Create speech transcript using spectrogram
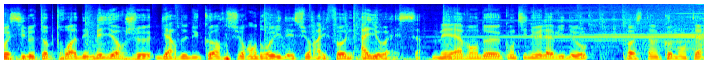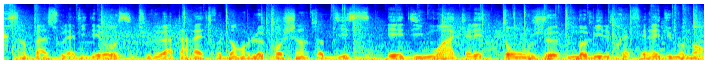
Voici le top 3 des meilleurs jeux garde du corps sur Android et sur iPhone iOS. Mais avant de continuer la vidéo, poste un commentaire sympa sous la vidéo si tu veux apparaître dans le prochain top 10 et dis-moi quel est ton jeu mobile préféré du moment.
